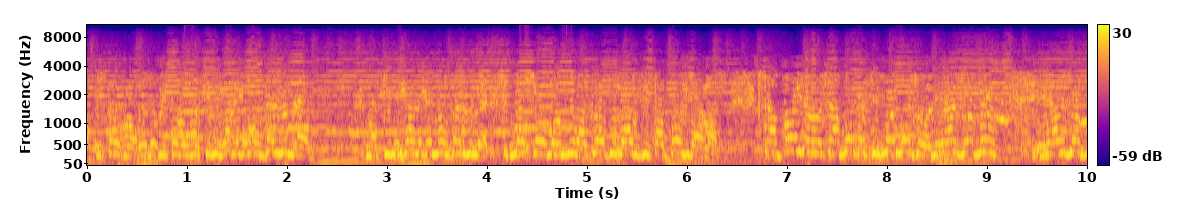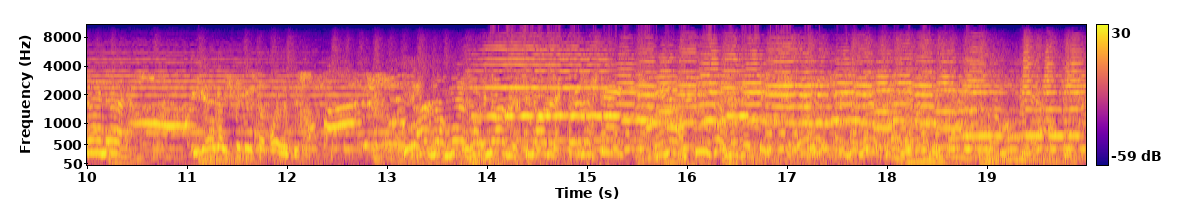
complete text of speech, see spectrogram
το πιστεύω. Δεν το πιστεύω. Μας κυνηγάνε και μας δέρνουνε. Μας κυνηγάνε και μας δέρνουνε. Μέσω βομβίδα κράτους άρχισε στα πόδια μας. Στα πόδια μας, στα πόδια στις δύο μέτρων. Οι άνθρωποι, οι άνθρωποι είναι... Η γυναίκα έχει στείλει στα πόδια της. Οι άνθρωποι έχουν νιώθει, είναι ανεκπαίδευτοι, είναι απίστευτοι τέτοιοι. Είναι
